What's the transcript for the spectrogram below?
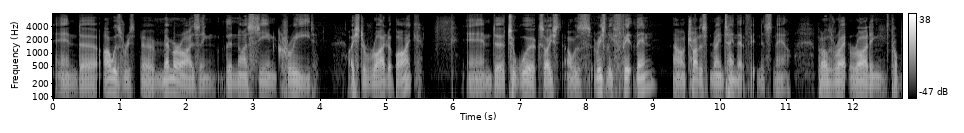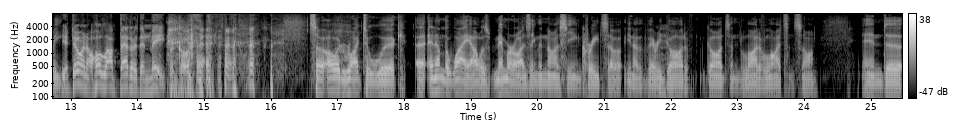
and I was re- memorizing the Nicene Creed. I used to ride a bike and uh, to work. So I, to, I, was reasonably fit then. I'll try to maintain that fitness now. But I was ri- riding probably. You're doing a whole lot better than me, but go ahead. so I would ride to work, uh, and on the way I was memorizing the Nicene Creed. So you know, the very mm. God of gods and light of lights and so on. And uh,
